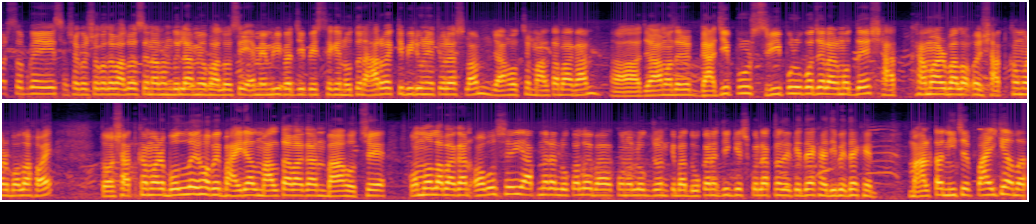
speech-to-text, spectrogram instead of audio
হোয়াটসঅ্যাপ গাইস আশা করি সকলে ভালো আছেন। আলহামদুলিল্লাহ, আমিও ভালো আছি। এম এম রিভার্জি পেজ থেকে নতুন আরও একটি ভিডিও নিয়ে চলে আসলাম, যা হচ্ছে মালতা বাগান যা আমাদের গাজীপুর, শ্রীপুর উপজেলার মধ্যে সাতখামার বলা সাতখামার বলা হয়। তো সাতখামার বললেই হবে ভাইরাল মালতা বাগান বা হচ্ছে কমলা বাগান। অবশ্যই আপনারা লোকালয় বা কোনো লোকজনকে বা দোকানে জিজ্ঞেস করলে আপনাদেরকে দেখা দিবে। দেখেন, মালটা নিচে পাইকা বা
